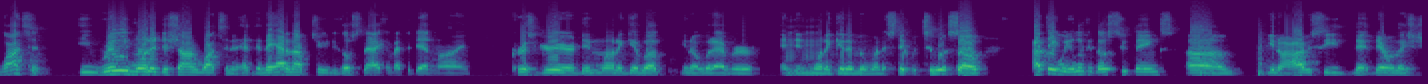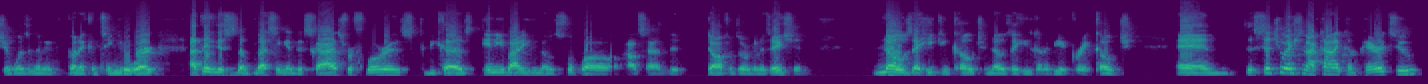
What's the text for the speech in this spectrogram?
Watson. He really wanted Deshaun Watson, and they had an opportunity to go snag him at the deadline. Chris Grier didn't want to give up, you know, whatever, and didn't Mhm. want to get him and want to stick with Tua. So I think when you look at those two things, um, you know, obviously th- their relationship wasn't going to going to continue to work. I think this is a blessing in disguise for Flores because anybody who knows football outside of the Dolphins organization knows that he can coach and knows that he's going to be a great coach. And the situation I kind of compare it to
